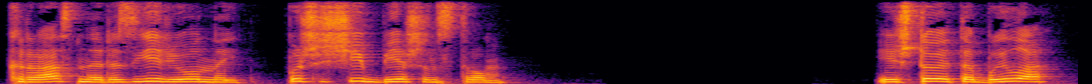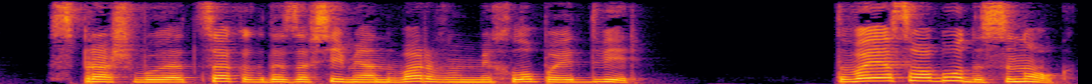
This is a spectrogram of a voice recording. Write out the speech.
Красный, разъяренный, пышущий бешенством. «И что это было?» — спрашиваю отца, когда за всеми Анваровыми хлопает дверь. «Твоя свобода, сынок!»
